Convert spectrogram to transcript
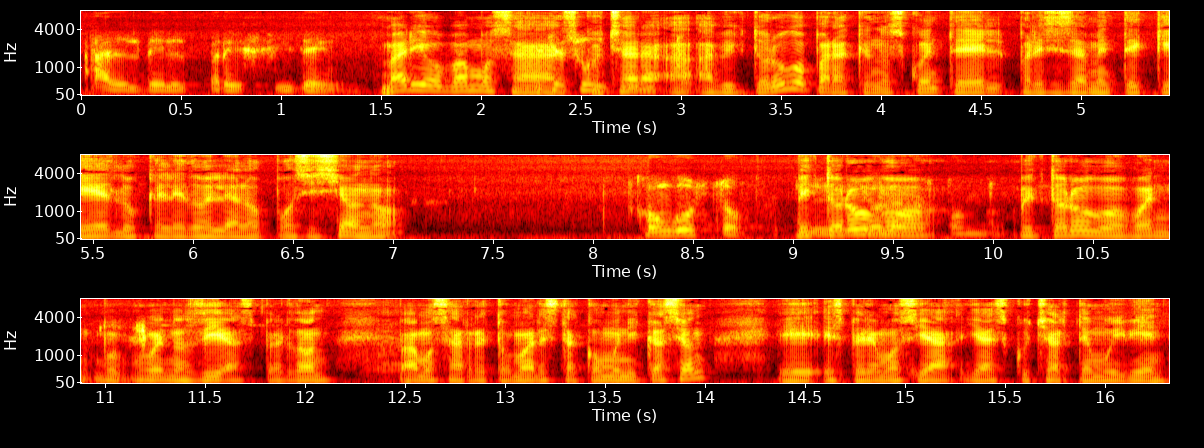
al del presidente. Mario, vamos a escuchar a, Víctor Hugo para que nos cuente él precisamente qué es lo que le duele a la oposición, ¿no? Con gusto. Víctor Hugo, Víctor Hugo, buenos días, perdón. Vamos a retomar esta comunicación. Eh, esperemos ya, ya escucharte muy bien.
